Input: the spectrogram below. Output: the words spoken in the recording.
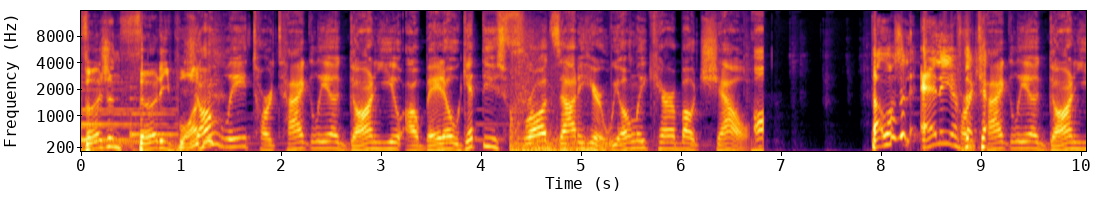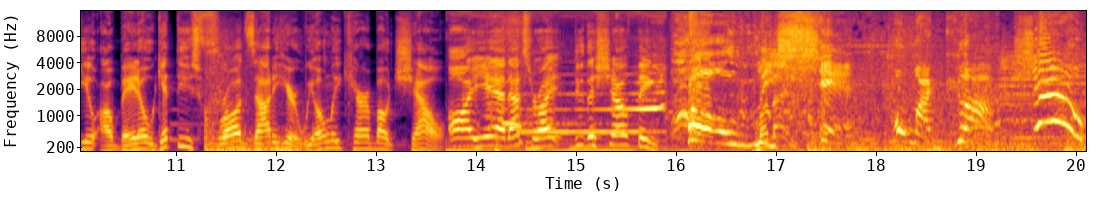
Version 31? Zhongli, Tartaglia, Ganyu, Albedo, get these frauds out of here. We only care about Xiao. That wasn't any of the ca- Tartaglia, Ganyu, Albedo, get these frauds out of here. We only care about Xiao. Oh yeah, that's right. Do the Xiao thing. Holy Lament. shit! Oh my god! Shoot!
